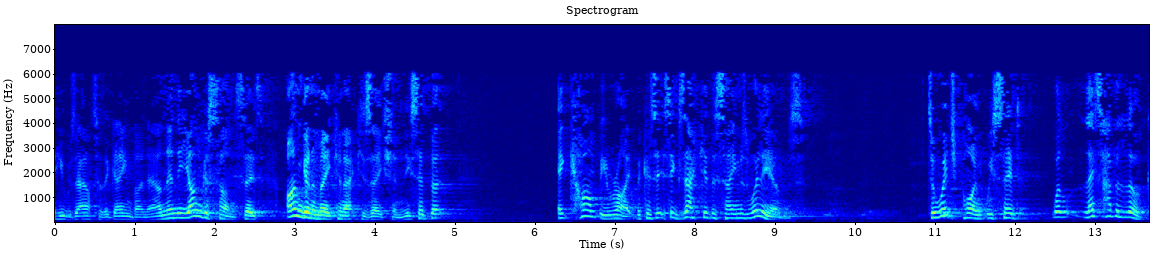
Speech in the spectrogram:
he was out of the game by now. And then the younger son says, I'm going to make an accusation. He said, but it can't be right because it's exactly the same as William's. To which point we said, well, let's have a look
